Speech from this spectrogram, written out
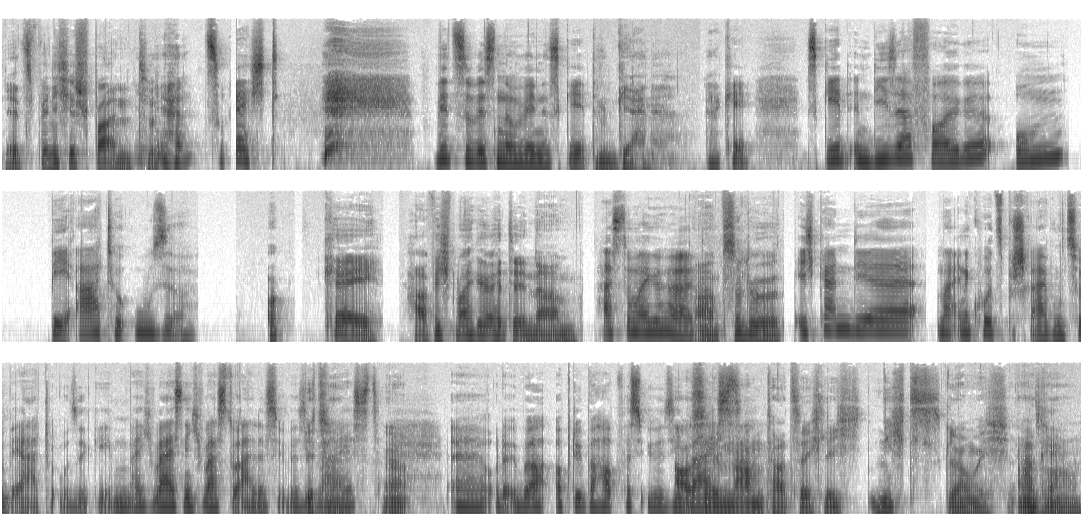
Jetzt bin ich gespannt. Ja, zu Recht. Willst du wissen, um wen es geht? Gerne. Okay. Es geht in dieser Folge um Beate Use. Okay. Habe ich mal gehört, den Namen. Hast du mal gehört? Absolut. Ich kann dir mal eine Kurzbeschreibung zu Beate Use geben, weil ich weiß nicht, was du alles über sie Bitte. weißt. Ja. Äh, oder über, ob du überhaupt was über sie Außer weißt. dem Namen tatsächlich nichts, glaube ich. Also, Okay.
